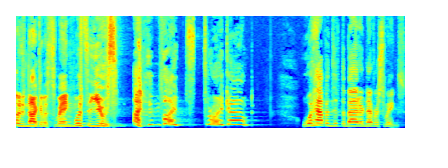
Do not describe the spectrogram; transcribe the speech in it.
I'm just not going to swing. What's the use? I might strike out. What happens if the batter never swings?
